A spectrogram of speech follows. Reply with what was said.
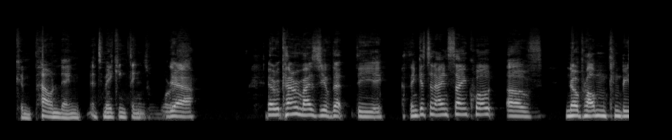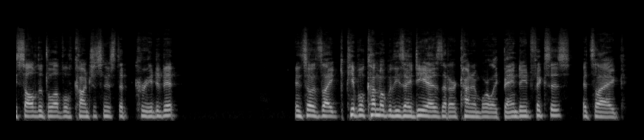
compounding. It's making things worse. Yeah. It kind of reminds you of that the I think it's an Einstein quote of no problem can be solved at the level of consciousness that created it. And so it's like people come up with these ideas that are kind of more like band-aid fixes. It's like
